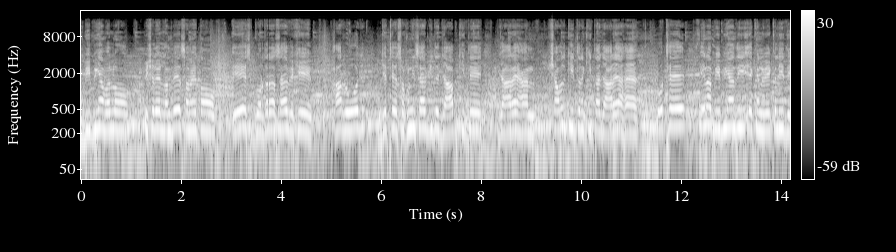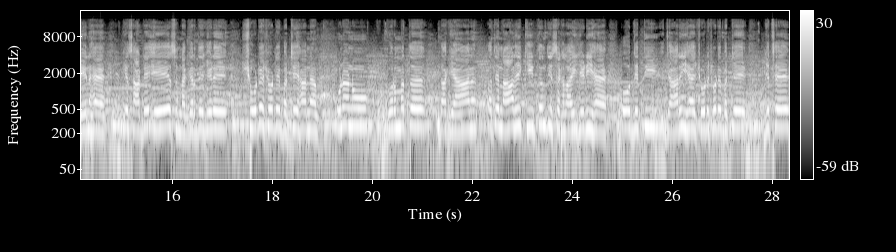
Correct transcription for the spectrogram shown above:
ਬੀਬੀਆਂ ਵੱਲੋਂ ਪਿਛਲੇ ਲੰਬੇ ਸਮੇਂ ਤੋਂ ਇਸ ਗੁਰਦੁਆਰਾ ਸਾਹਿਬ ਵਿਖੇ ਹਰ ਰੋਜ਼ ਜਿੱਥੇ ਸੁਖਨੀ ਸਾਹਿਬ ਜੀ ਦੇ ਜਾਪ ਕੀਤੇ ਜਾ ਰਹੇ ਹਨ, ਸ਼ਬਦ ਕੀਰਤਨ ਕੀਤਾ ਜਾ ਰਿਹਾ ਹੈ, ਉੱਥੇ ਇਹਨਾਂ ਬੀਬੀਆਂ ਦੀ ਇੱਕ ਨਵੇਕਲੀ ਦੇਣ ਹੈ ਕਿ ਸਾਡੇ ਇਸ ਨਗਰ ਦੇ ਜਿਹੜੇ ਛੋਟੇ ਛੋਟੇ ਬੱਚੇ ਹਨ, ਉਹਨਾਂ ਨੂੰ ਗੁਰਮਤ ਦਾ ਗਿਆਨ ਅਤੇ ਨਾਲ ਹੀ ਕੀਰਤਨ ਦੀ ਸਿਖਲਾਈ ਜਿਹੜੀ ਹੈ, ਉਹ ਦਿੱਤੀ ਜਾ ਰਹੀ ਹੈ। ਛੋਟੇ ਛੋਟੇ ਬੱਚੇ ਜਿੱਥੇ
